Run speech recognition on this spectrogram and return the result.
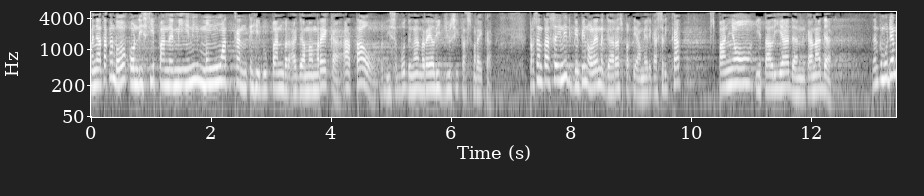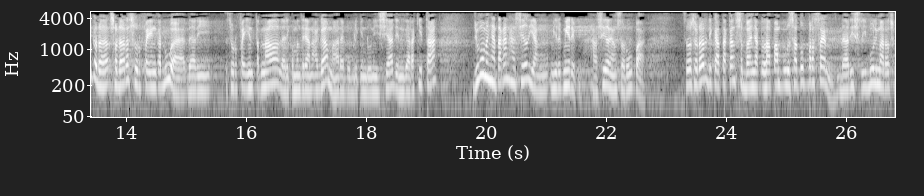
menyatakan bahwa kondisi pandemi ini menguatkan kehidupan beragama mereka atau disebut dengan religiusitas mereka. Persentase ini dipimpin oleh negara seperti Amerika Serikat, Spanyol, Italia, dan Kanada. Dan kemudian saudara survei yang kedua dari survei internal dari Kementerian Agama Republik Indonesia di negara kita juga menyatakan hasil yang mirip-mirip, hasil yang serupa. Saudara-saudara dikatakan sebanyak 81 persen dari 1.550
